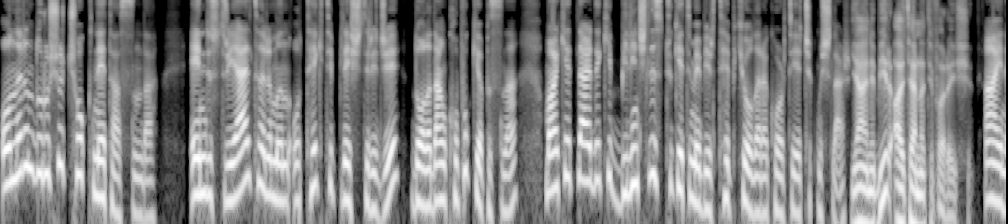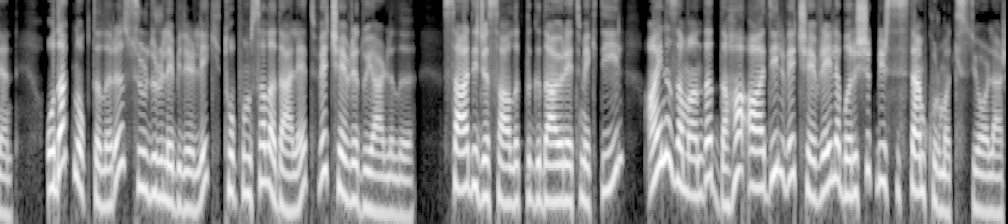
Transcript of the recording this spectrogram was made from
Onların duruşu çok net aslında. Endüstriyel tarımın o tek tipleştirici, doladan kopuk yapısına, marketlerdeki bilinçli tüketime bir tepki olarak ortaya çıkmışlar. Yani bir alternatif arayışı. Aynen. Odak noktaları sürdürülebilirlik, toplumsal adalet ve çevre duyarlılığı. Sadece sağlıklı gıda üretmek değil, aynı zamanda daha adil ve çevreyle barışık bir sistem kurmak istiyorlar.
